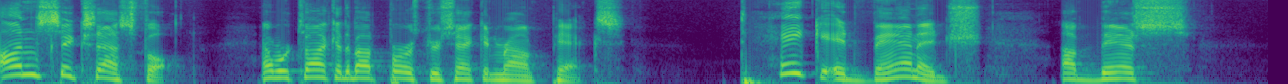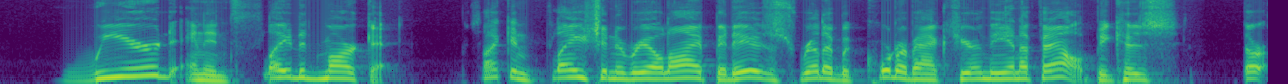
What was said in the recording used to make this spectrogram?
unsuccessful. And we're talking about first or second round picks. Take advantage of this weird and inflated market. It's like inflation in real life. It is really with quarterbacks here in the NFL because there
